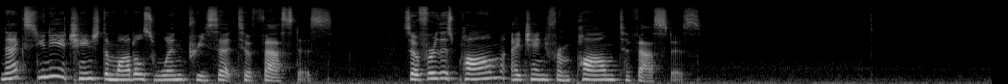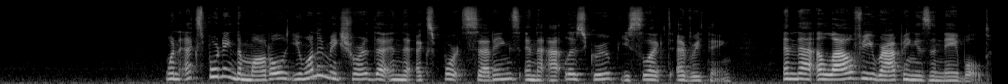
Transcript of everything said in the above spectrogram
Next, you need to change the model's wind preset to fastest. So for this palm, I change from palm to fastest. When exporting the model, you want to make sure that in the export settings in the Atlas group, you select everything, and that Allow V-Wrapping is enabled.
